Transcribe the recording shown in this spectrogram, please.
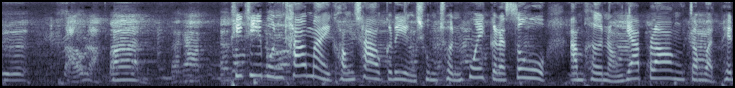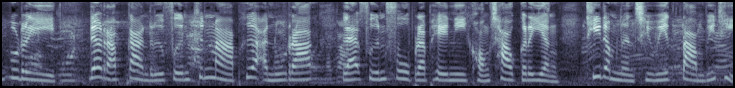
คือเสาหลักบ้านนะครับพิธีบุญข้าวใหม่ของชาวกะเหรี่ยงชุมชนห้วยกระสู้อำเภอหนองย่าปล้อง จังหวัดเพชรบุรี ได้รับการรื้อฟื้นขึ้นมาเพื่ออนุรักษ์ และฟื้นฟูประเพณีของชาวกะเหรี่ยง ที่ดำเนินชีวิตตามวิถี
